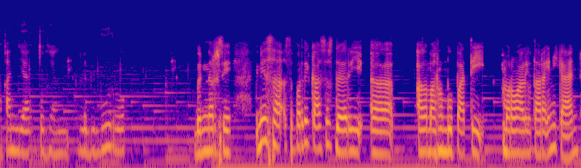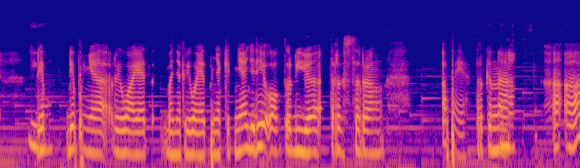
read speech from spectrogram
akan jatuh yang lebih buruk. Bener sih. Ini seperti kasus dari uh, almarhum Bupati Morowali Utara ini kan. Iya. Dia dia punya riwayat banyak riwayat penyakitnya. Jadi waktu dia terserang apa ya terkena uh -uh,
